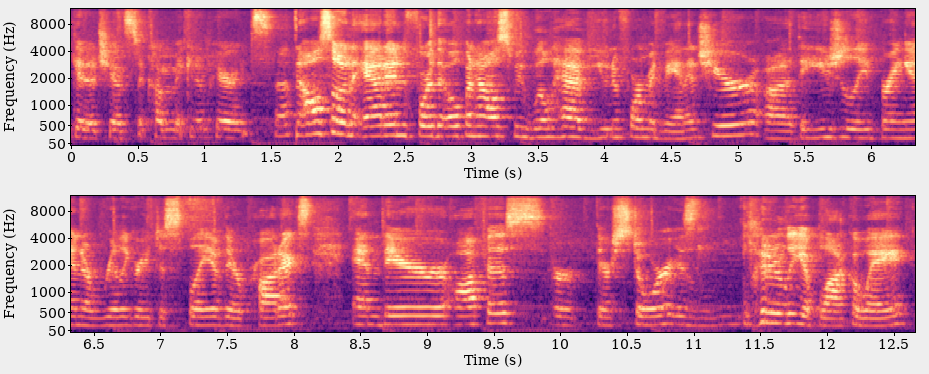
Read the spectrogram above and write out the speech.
get a chance to come make an appearance. And also an add-in for the open house, we will have Uniform Advantage here. Uh, they usually bring in a really great display of their products and their office or their store is literally a block away.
